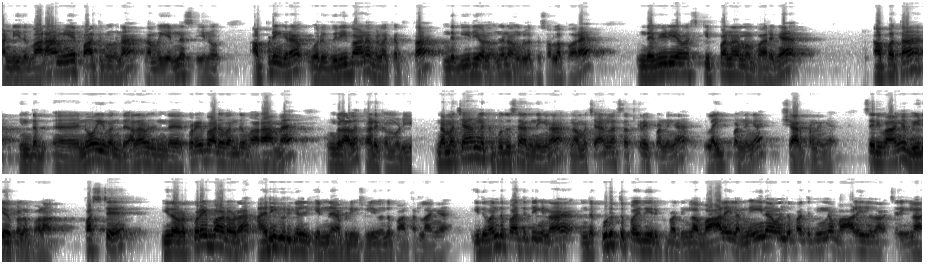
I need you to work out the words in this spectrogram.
அண்ட் இது வராமையே பார்த்துக்கணும்னா நம்ம என்ன செய்யணும் அப்படிங்கிற ஒரு விரிவான விளக்கத்தை தான் இந்த வீடியோவில் வந்து நான் உங்களுக்கு சொல்ல போகிறேன் இந்த வீடியோவை ஸ்கிப் பண்ணாமல் பாருங்கள் அப்போ தான் இந்த நோய் வந்து அதாவது இந்த குறைபாடு வந்து வராமல் உங்களால் தடுக்க முடியும். நம்ம சேனலுக்கு புதுசாக இருந்தீங்கன்னா நம்ம சேனலை சப்ஸ்கிரைப் பண்ணுங்க லைக் பண்ணுங்க ஷேர் பண்ணுங்க. சரி வாங்க வீடியோக்குள்ள போகலாம் ஃபர்ஸ்ட் இதோட குறைபாடோட அறிகுறிகள் என்ன அப்படின்னு சொல்லி வந்து பாத்திரலாங்க. இது வந்து பாத்துட்டீங்கன்னா இந்த குருத்து பகுதி இருக்கு பாத்தீங்களா? வாழையில மெயினா வந்து பாத்துட்டீங்கன்னா வாழையில தான் சரிங்களா?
